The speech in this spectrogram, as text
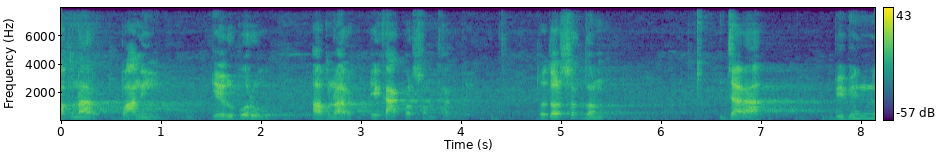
আপনার বাণী এর উপরও আপনার এক আকর্ষণ থাকবে। তো দর্শকগণ, যারা বিভিন্ন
